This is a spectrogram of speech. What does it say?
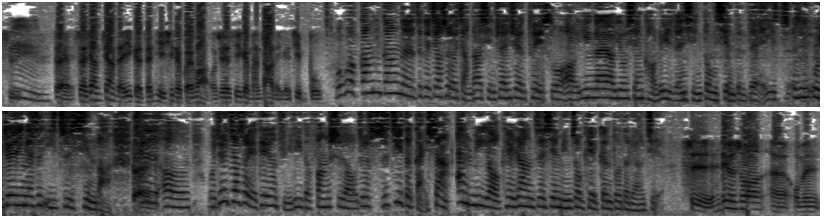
式。嗯，对，所以像这样的一个整体性的规划，我觉得是一个蛮大的一个进步。不过刚刚的这个教授有讲到行川线退缩哦，应该要优先考虑人行动线，对不对？一致，我觉得应该是一致性啦。对。其实呃，我觉得教授也可以用举例的方式哦，就实际的改善案例哦，可以让这些民众可以更多的了解。是，例如说呃，我们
